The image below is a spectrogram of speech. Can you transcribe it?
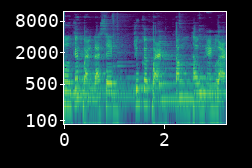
ơn các bạn đã xem. Chúc các bạn tâm thân an lạc.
